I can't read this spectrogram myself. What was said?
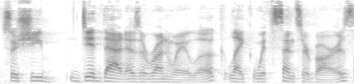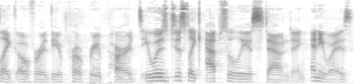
So she did that as a runway look, like with censor bars, like over the appropriate parts. It was just like absolutely astounding. Anyways,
